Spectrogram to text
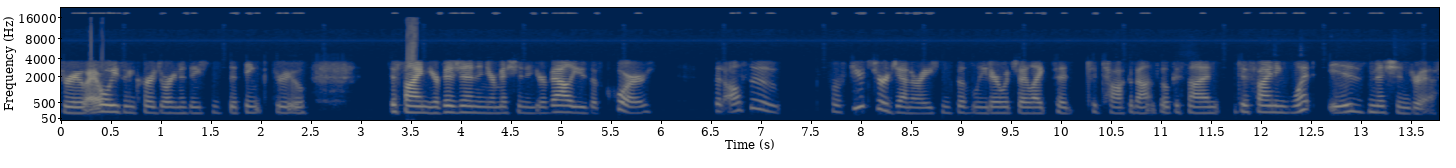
through. I always encourage organizations to think through, define your vision and your mission and your values, of course, but also for future generations of leader, which I like to, to talk about and focus on, defining what is mission drift.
